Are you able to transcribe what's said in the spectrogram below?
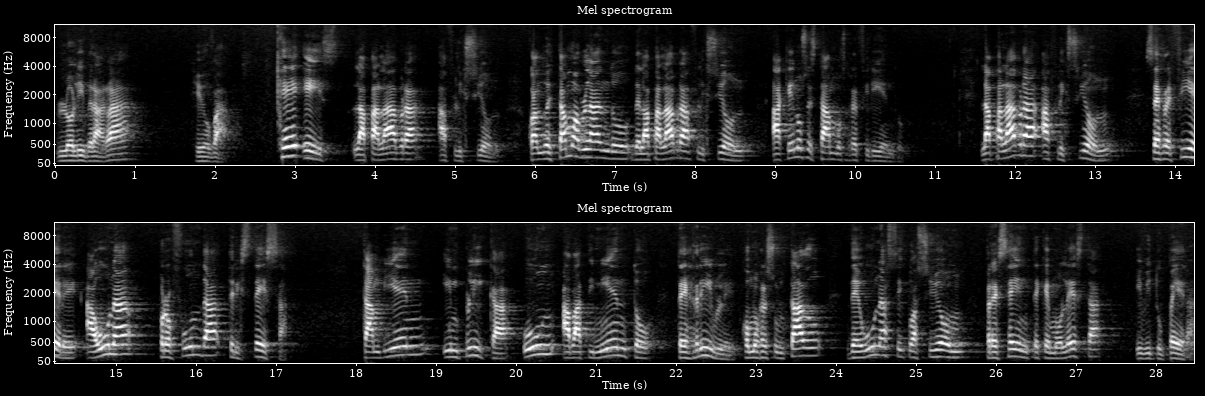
lo librará Jehová. ¿Qué es la palabra aflicción? Cuando estamos hablando de la palabra aflicción, ¿a qué nos estamos refiriendo? La palabra aflicción se refiere a una profunda tristeza. También implica un abatimiento terrible como resultado de una situación presente que molesta y vitupera.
